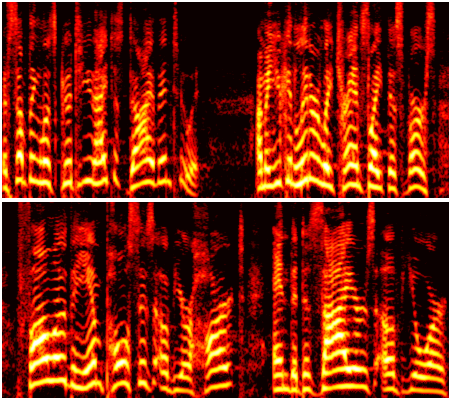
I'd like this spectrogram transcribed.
If something looks good to you, hey, just dive into it. I mean, you can literally translate this verse follow the impulses of your heart and the desires of your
